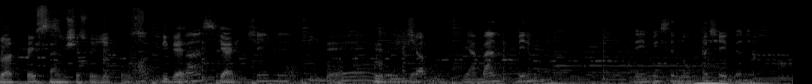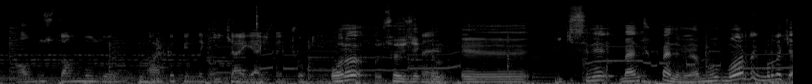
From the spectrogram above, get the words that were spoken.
Burak Bey siz Ben- bir şey söyleyecektiniz. Abi, bir de ben gel. şeyini Bir de şey yapmadım. Yani ben benim değinmek istediğim nokta şeydi hani Albus Dumbledore'un arka planındaki hikaye gerçekten çok iyi. Onu söyleyecektim. Ee, ikisini ben çok beğendim ya. Bu, bu arada buradaki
